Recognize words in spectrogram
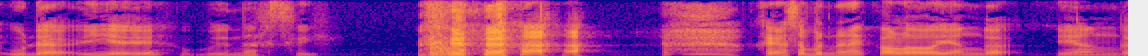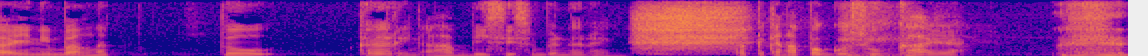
udah iya ya, bener sih. Kayaknya sebenarnya kalau yang nggak yang nggak ini banget tuh garing abis sih sebenarnya. Tapi kenapa gue suka ya?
